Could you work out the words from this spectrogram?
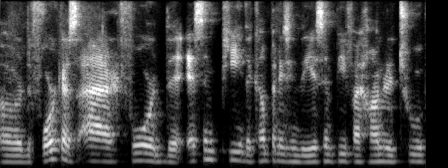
or the forecasts are for the S&P, the companies in the S&P 500 to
